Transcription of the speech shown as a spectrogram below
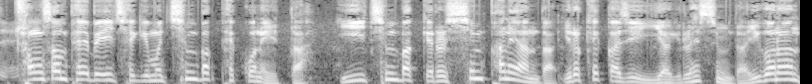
네. 총선 패배의 책임은 친박 패권 에 있다. 이 친박계를 심판해야 한다. 이렇게까지 이야기를 했습니다. 이거는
